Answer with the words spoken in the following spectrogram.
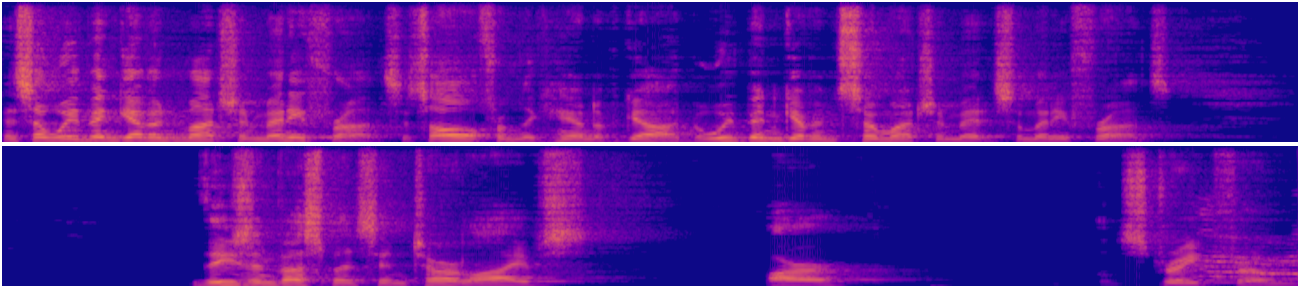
And so we've been given much in many fronts. It's all from the hand of God, but we've been given so much in so many fronts. These investments into our lives are straight from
